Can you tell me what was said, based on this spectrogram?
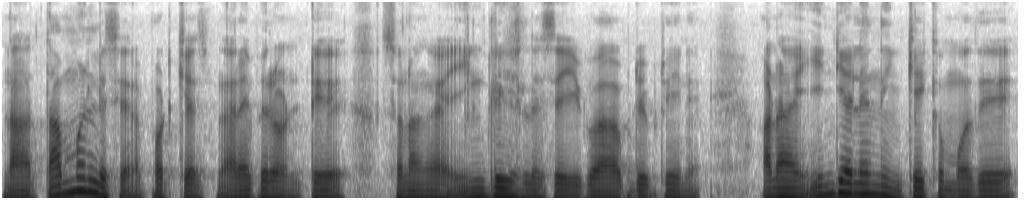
நான் தமிழில் செய்கிறேன் பாட்காஸ்ட் நிறைய பேர் வந்துட்டு சொன்னாங்க இங்கிலீஷில் செய்வா அப்படி இப்படின்னு. ஆனால் இந்தியாவிலேருந்து நீங்கள் கேட்கும் போது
